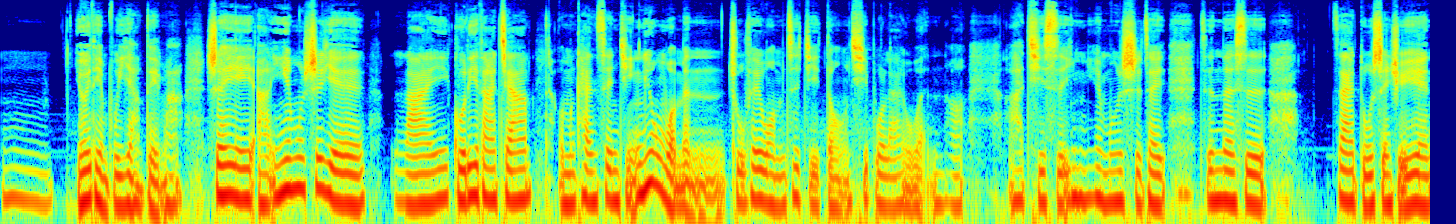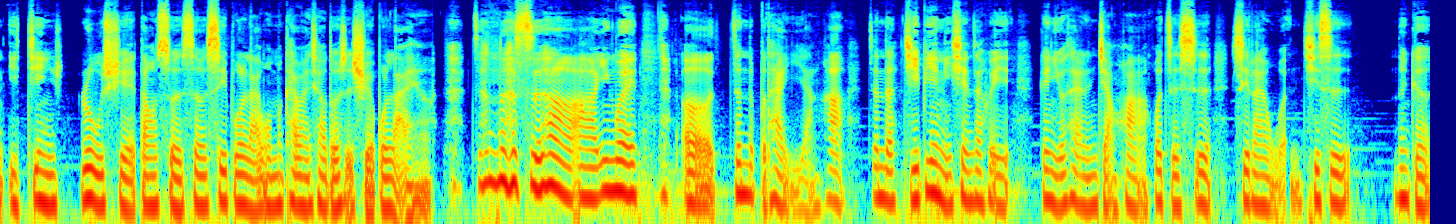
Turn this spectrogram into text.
嗯。有一点不一样，对吗？所以啊，音乐牧师也来鼓励大家，我们看圣经，因为我们除非我们自己懂希伯来文啊啊，其实音乐牧师在真的是在读神学院一进入学到时候，希伯来我们开玩笑都是学不来啊，真的是哈啊，因为呃，真的不太一样哈，真的，即便你现在会跟犹太人讲话，或者是希腊文，其实。那个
